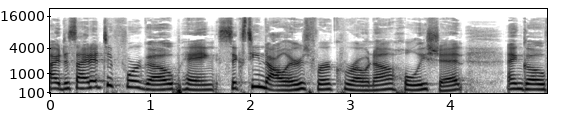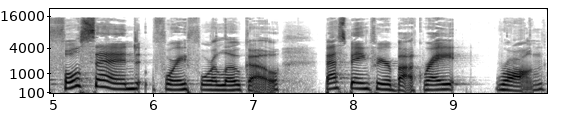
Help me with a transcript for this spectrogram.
I decided to forego paying $16 for a Corona, holy shit, and go full send for a Four Loco. Best bang for your buck, right? Wrong.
